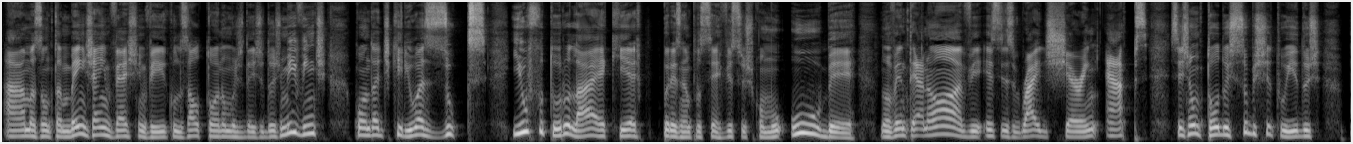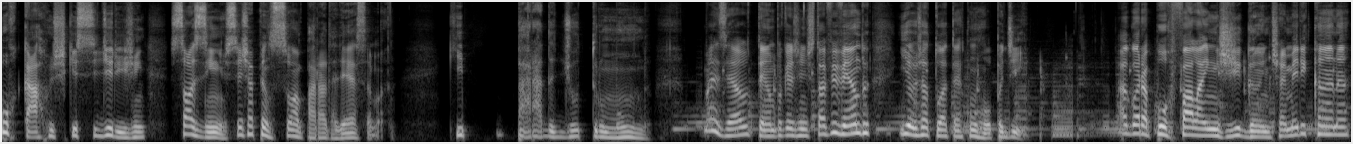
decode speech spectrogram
A Amazon também já investe em veículos autônomos desde 2020, quando adquiriu a Zoox. E o futuro lá é que, por exemplo, serviços como Uber, 99, esses ride-sharing apps, sejam todos substituídos por carros que se dirigem sozinhos. Você já pensou uma parada dessa, mano? Que parada de outro mundo. Mas é o tempo que a gente está vivendo e eu já tô até com roupa de ir. Agora, por falar em gigante americana,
